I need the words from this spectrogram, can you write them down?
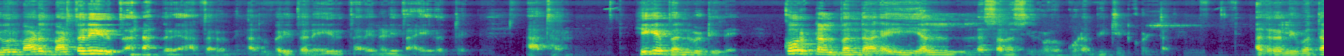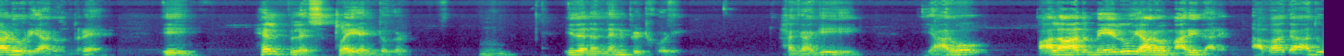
ಇವರು ಮಾಡೋದು ಮಾಡ್ತಾನೆ ಇರ್ತಾರೆ ಅಂದರೆ ಆ ಥರ ಅದು ಬರಿತಾನೇ ಇರ್ತಾರೆ, ನಡೀತಾ ಇರುತ್ತೆ, ಆ ಥರ. ಹೀಗೆ ಬಂದ್ಬಿಟ್ಟಿದೆ. ಕೋರ್ಟ್ನಲ್ಲಿ ಬಂದಾಗ ಈ ಎಲ್ಲ ಸಮಸ್ಯೆಗಳು ಕೂಡ ಬಿಚ್ಚಿಟ್ಕೊಳ್ತವೆ ಅದರಲ್ಲಿ ಒತ್ತಾಡೋರು ಯಾರು ಅಂದರೆ ಈ ಹೆಲ್ಪ್ಲೆಸ್ ಕ್ಲೈಂಟುಗಳು ಇದನ್ನು ನೆನಪಿಟ್ಕೊಳ್ಳಿ. ಹಾಗಾಗಿ ಯಾರೋ ಪಾಲಾದ ಮೇಲೂ ಯಾರೋ ಮಾರಿದ್ದಾರೆ. ಆವಾಗ ಅದು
